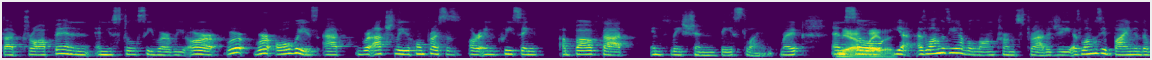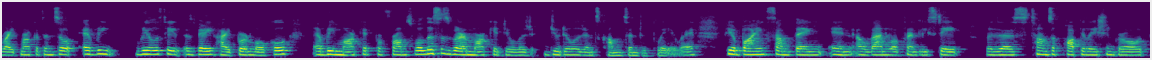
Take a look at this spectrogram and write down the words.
that drop in, and you still see where we are, we're we're always at we're actually home prices are increasing above that inflation baseline, right? And Yeah, so lately. yeah, as long as you have a long term strategy, as long as you're buying in the right markets, and so every real estate is very hyper local. Every market performs well. This is where market due diligence comes into play, right? If you're buying something in a landlord friendly state where there's tons of population growth,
